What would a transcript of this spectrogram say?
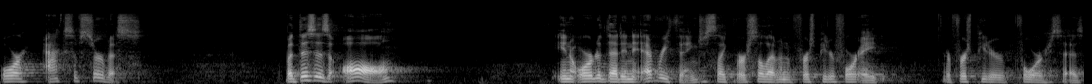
or acts of service. But this is all in order that in everything, just like verse 11, 1 Peter 4 8, or 1 Peter 4 says,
